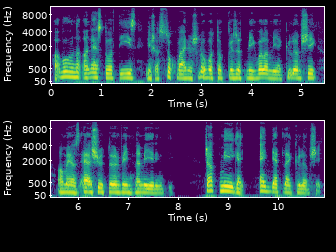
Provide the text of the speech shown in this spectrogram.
Ha volna a Nestor 10 és a szokványos robotok között még valamilyen különbség, amely az első törvényt nem érinti. Csak még egy, egyetlen különbség.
